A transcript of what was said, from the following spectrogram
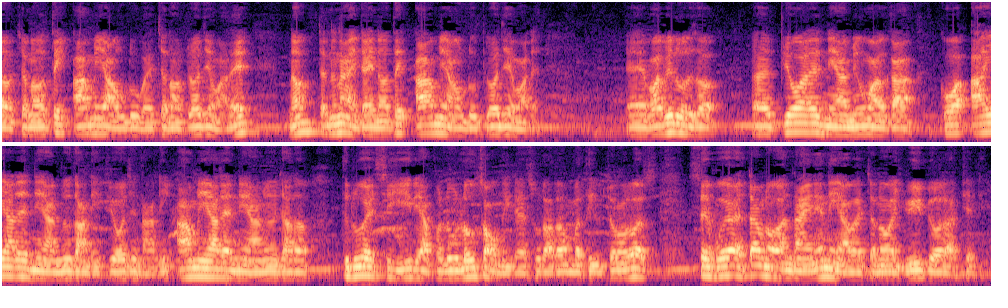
တော့ကျွန်တော်သိအားမရဘူးလို့ပဲကျွန်တော်ပြောချင်ပါတယ်နော်တရင်လာအတိုင်းတော့သိအားမရဘူးလို့ပြောချင်ပါတယ်အဲဘာဖြစ်လို့လဲဆိုတော့အဲပြောရတဲ့နေရာမျိုးမှာကကိုကအားရတဲ့နေရာမျိုးတာနေပြောချင်တာလေအားမရတဲ့နေရာမျိုးကြတော့ သူတို့ရဲ့စီရေးတွေကဘယ်လိုလှုပ်ဆောင်နေလဲဆိုတာတော့မသိဘူးကျွန်တော်တို့ကစစ်ပွဲကတောက်တော့အနိုင်တဲ့နေရာပဲကျွန်တော်ကရွေးပြောတာဖြစ်တယ်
